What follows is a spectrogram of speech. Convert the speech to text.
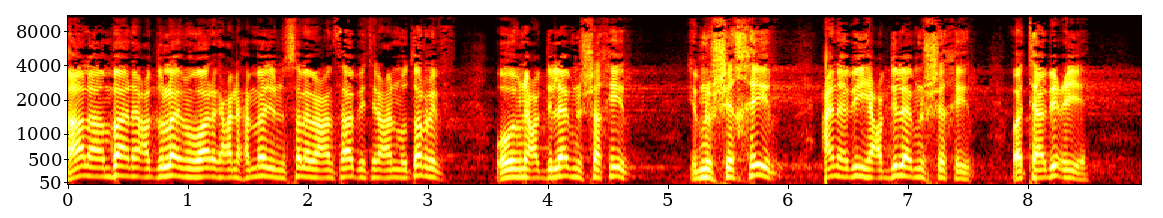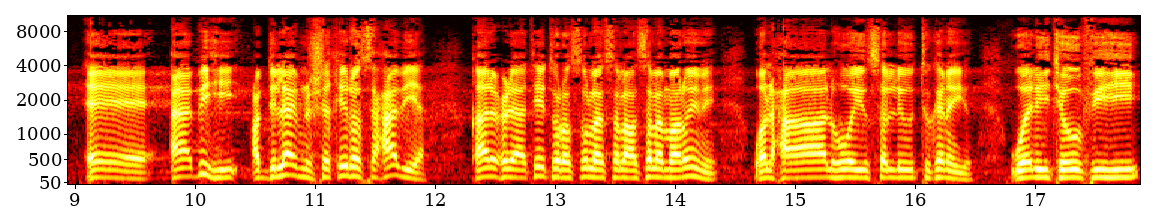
qaala anbana cabdullahi bn mubaarak can xamaad ibn slm can haabitin can mudarif wahuwa ibn cabdillahi bn shakhiir ibnu shakhiir can abihi cabdillahi bn shakhiir waa taabiciye aabbihi cabdillahi bnu shakhiir oo saxaabiya qala wuxu uhi ataytu rasul lah sal slam baanu imi walxaal huwa yusallii uu tukanayo walijawfihi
